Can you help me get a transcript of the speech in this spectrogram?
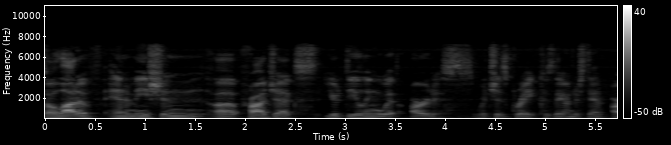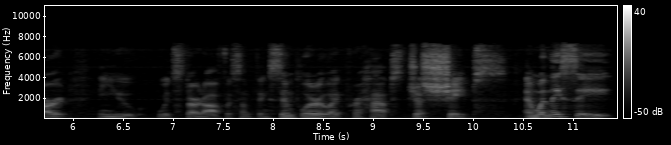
So a lot of animation uh, projects, you're dealing with artists, which is great because they understand art, and you would start off with something simpler, like perhaps just shapes. And when they say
